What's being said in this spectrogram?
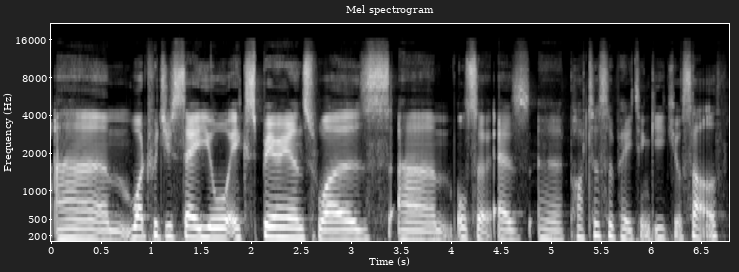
um, what would you say your experience was? Um, also, as a participating geek yourself,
